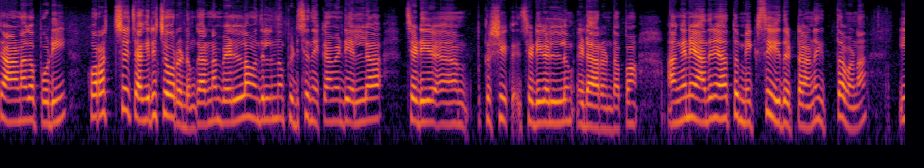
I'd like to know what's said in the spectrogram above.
ചാണകപ്പൊടി കുറച്ച് ചകിരിച്ചോറിടും. കാരണം വെള്ളം അതിൽ നിന്ന് പിടിച്ചു നിൽക്കാൻ വേണ്ടി എല്ലാ ചെടി കൃഷി ചെടികളിലും ഇടാറുണ്ട്. അപ്പം അങ്ങനെ അതിനകത്ത് മിക്സ് ചെയ്തിട്ടാണ് ഇത്തവണ ഈ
